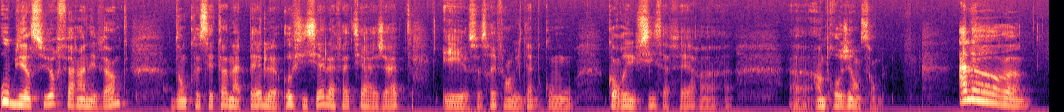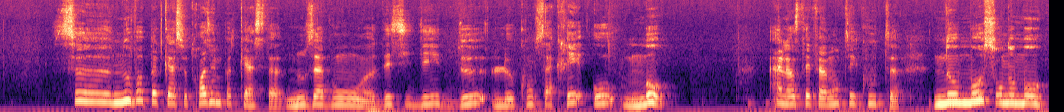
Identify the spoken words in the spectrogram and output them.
ou bien sûr faire un event. Donc c'est un appel officiel à Fatia Ajat et euh, ce serait formidable qu'on réussisse à faire un projet ensemble. Alors, ce nouveau podcast, ce troisième podcast, nous avons euh, décidé de le consacrer aux mots. Alors Stéphane, on t'écoute. Nos mots sont nos mots.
